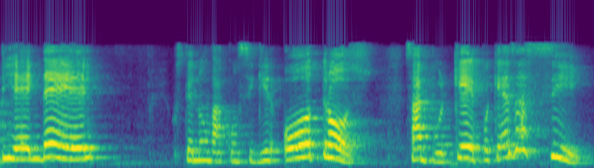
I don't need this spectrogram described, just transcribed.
bem dele, você não vai conseguir outros. Sabe por quê? Porque é assim.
